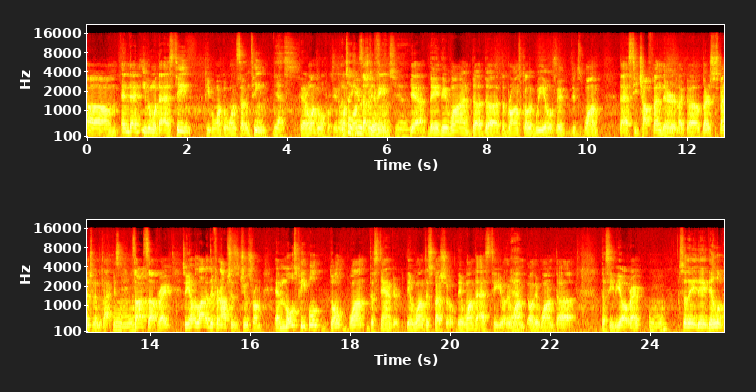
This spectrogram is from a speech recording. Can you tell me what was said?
Um, and then even with the ST, people want the 117. Yes. They don't want the 114. They That's want the a huge 117. difference, yeah. yeah. They they want the the, the bronze colored wheels. They, they just want the ST chop fender, like the better suspension in the back. It's, Mm-hmm. it's a lot of stuff, right? So you have a lot of different options to choose from. And most people don't want the standard. They want the special. They want the ST or they Yeah. want or they want the the CVO, right? Mm-hmm. So they, they, they look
